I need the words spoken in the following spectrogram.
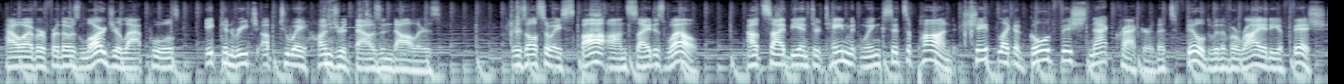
However, for those larger lap pools, it can reach up to $100,000. There's also a spa on site as well. Outside the entertainment wing sits a pond shaped like a goldfish snack cracker that's filled with a variety of fish.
